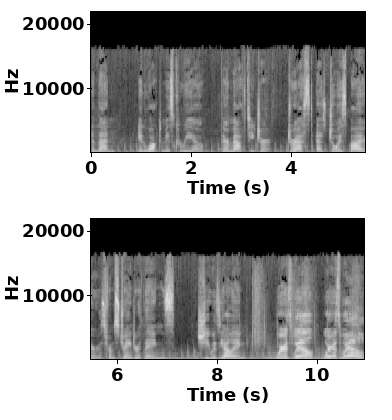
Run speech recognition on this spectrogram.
And then, in walked Ms. Carrillo, their math teacher, dressed as Joyce Byers from Stranger Things. And she was yelling, Where's Will? Where's Will?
